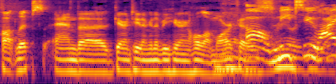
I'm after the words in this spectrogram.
Hot Lips, and uh, guaranteed I'm going to be hearing a whole lot more. Yeah. Because Oh, me really too. good. I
